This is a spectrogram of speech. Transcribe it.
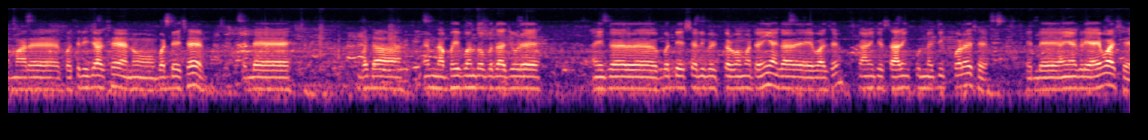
અમારે ભત્રીજા છે, એનો બર્થડે છે. એટલે બધા એમના ભાઈબંધો બધા જોડે અહીં ઘર બર્થડે સેલિબ્રેટ કરવા માટે અહીંયા આગળ આવ્યા છે. કારણ કે સારંગપુર નજીક પડે છે. એટલે અહીંયા આગળ આવ્યા છે.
